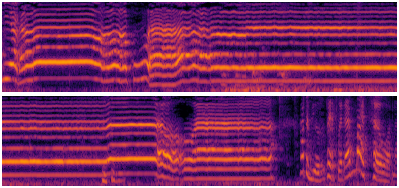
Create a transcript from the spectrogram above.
yết ơ cú à. Ô à. Biểu sẽ phải đánh bài chờ nè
